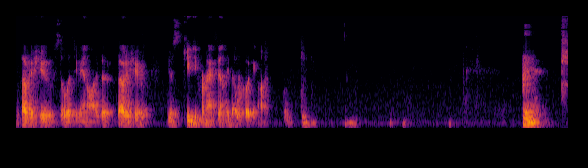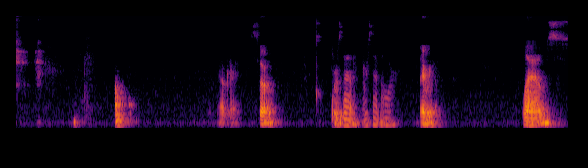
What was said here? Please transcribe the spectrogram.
without issue, still lets you analyze it without issue. Just keeps you from accidentally double clicking on it. Okay, so where's that, where's that malware? There we go. Labs.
